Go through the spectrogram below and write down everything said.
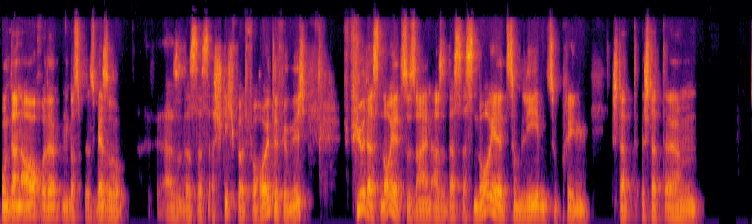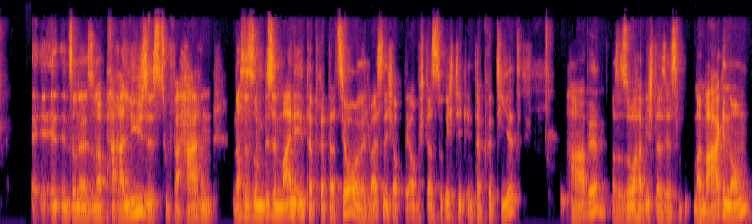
und dann auch, oder das, das wäre so, also das, das, Stichwort für heute für mich, für das Neue zu sein, also das, das Neue zum Leben zu bringen, statt, statt ähm, in, in so, einer, so einer Paralysis zu verharren. Und das ist so ein bisschen meine Interpretation. Ich weiß nicht, ob, ob ich das so richtig interpretiert habe. Also so habe ich das jetzt mal wahrgenommen.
